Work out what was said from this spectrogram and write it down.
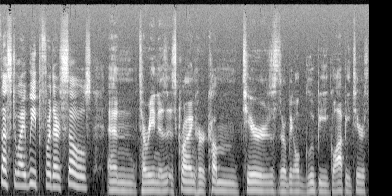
Thus do I weep for their souls. And Tareen is, is crying her cum tears, their big old gloopy, gloppy tears.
